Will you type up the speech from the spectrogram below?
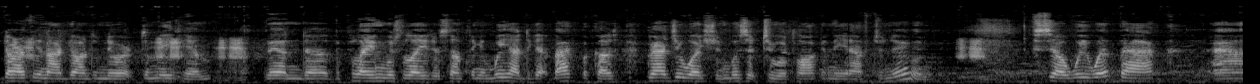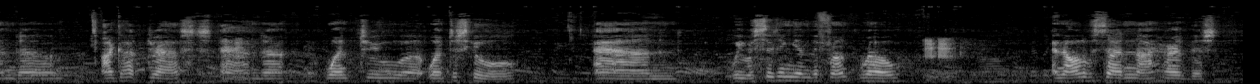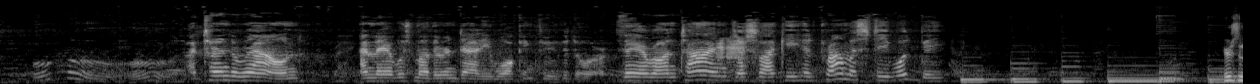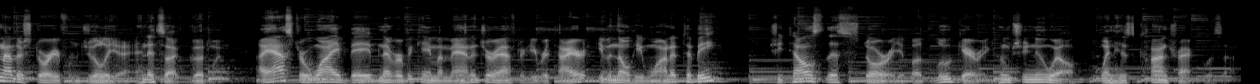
Dorothy and I'd gone to Newark to meet him, and uh, the plane was late or something, and we had to get back because graduation was at two o'clock in the afternoon. So we went back, and uh, I got dressed and uh, went to uh, went to school, and we were sitting in the front row, and all of a sudden I heard this. Ooh, ooh. I turned around, and there was Mother and Daddy walking through the door. There on time, just like he had promised he would be. Here's another story from Julia, and it's a good one. I asked her why Babe never became a manager after he retired, even though he wanted to be. She tells this story about Lou Gehrig, whom she knew well, when his contract was up.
